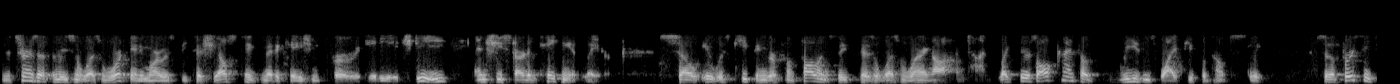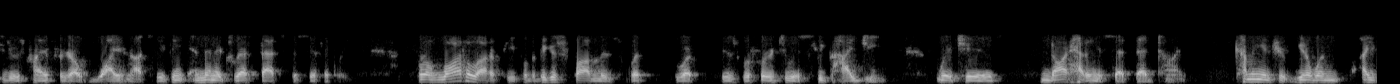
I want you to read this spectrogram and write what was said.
And it turns out the reason it wasn't working anymore was because she also takes medication for ADHD and she started taking it later. So it was keeping her from falling asleep because it wasn't wearing off in time. Like there's all kinds of reasons why people don't sleep. So the first thing to do is try and figure out why you're not sleeping and then address that specifically. For a lot, a lot of people, the biggest problem is what, what is referred to as sleep hygiene which is not having a set bedtime. Coming into, you know, when I,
